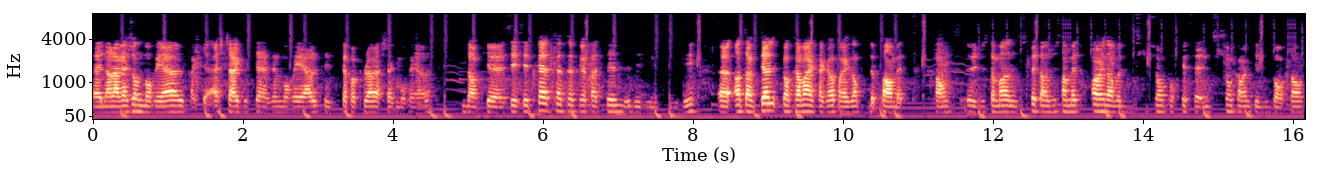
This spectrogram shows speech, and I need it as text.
dans la région de Montréal. Fait hashtag du Canadien de Montréal, c'est très populaire, hashtag Montréal. Donc, c'est très, très, très, très facile de les utiliser. en tant que tel, contrairement à Instagram, par exemple, de ne pas en mettre 30. justement, peut-être en juste en mettre un dans votre discussion pour que c'est une discussion quand même qui ait du bon sens.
